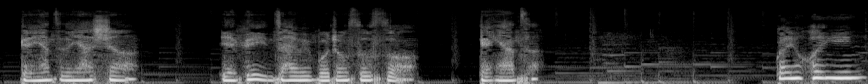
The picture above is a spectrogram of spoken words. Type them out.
“赶鸭子的鸭舍”，也可以在微博中搜索“赶鸭子”。关于婚姻，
